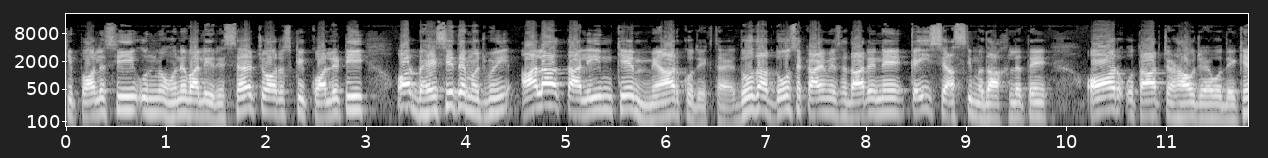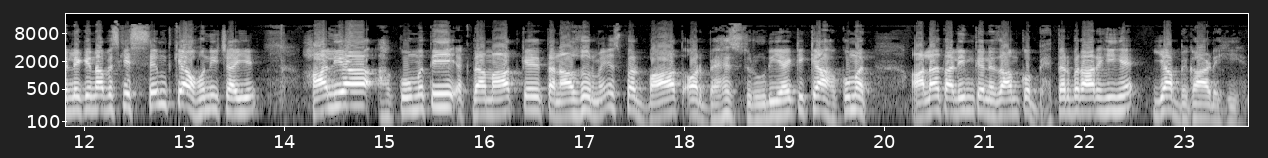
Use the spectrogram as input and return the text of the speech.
की पॉलिसी उनमें होने वाली रिसर्च और उसकी क्वालिटी और बहसीत मजमू आला तालीम के मैार को देखता है। दो हज़ार दो से कायम इस अदारे ने कई सियासी मदाखलतें और उतार चढ़ाव जो है वो देखें लेकिन अब इसकी सिमत क्या होनी चाहिए? हालिया हकूमती इकदाम के तनाजुर में इस पर बात और बहस ज़रूरी है कि क्या हुकूमत अली तालीम के निज़ाम को बेहतर बना रही है या बिगाड़ रही है।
